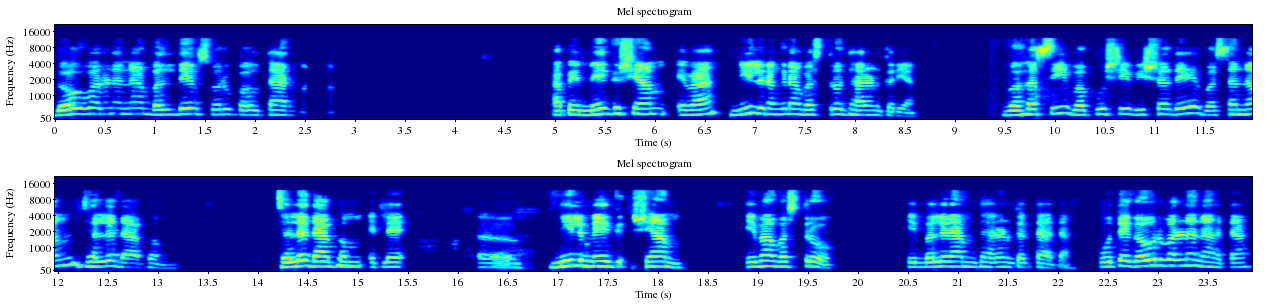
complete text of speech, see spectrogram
ગૌવર્ણના બલદેવ સ્વરૂપ અવતારમાં આપે મેઘશ્યામ એવા નીલ રંગના વસ્ત્રો ધારણ કર્યા વહસી વપુષી વિશદે વસનમ જલદાભમ જલદાભમ એટલે નીલ મેઘ શ્યામ એવા વસ્ત્રો એ બલરામ ધારણ કરતા હતા પોતે ગૌર વર્ણના હતા.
